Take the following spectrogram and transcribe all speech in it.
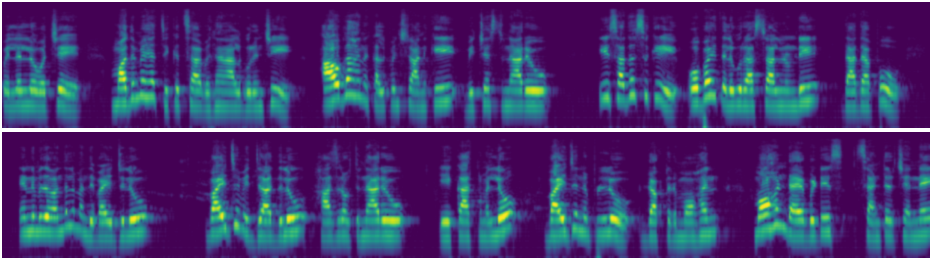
పిల్లల్లో వచ్చే మధుమేహ చికిత్సా విధానాల గురించి అవగాహన కల్పించడానికి విచ్చేస్తున్నారు. ఈ సదస్సుకి ఉభయ తెలుగు రాష్ట్రాల నుండి దాదాపు ఎనిమిది వందల మంది వైద్యులు వైద్య విద్యార్థులు హాజరవుతున్నారు. ఈ కార్యక్రమంలో వైద్య నిపుణులు doctor Mohan Mohan diabetes centre Chennai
